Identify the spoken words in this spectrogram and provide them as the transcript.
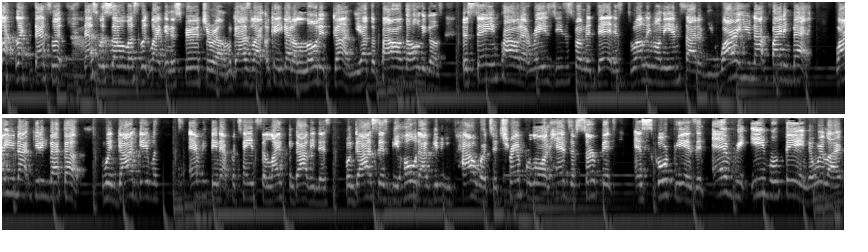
like that's what that's what some of us look like in the spiritual realm. God's like, okay, you got a loaded gun. You have the power of the Holy Ghost. The same power that raised Jesus from the dead is dwelling on the inside of you. Why are you not fighting back? Why are you not getting back up? When God gave us everything that pertains to life and godliness, when God says, Behold, I've given you power to trample on heads of serpents and scorpions and every evil thing. And we're like,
